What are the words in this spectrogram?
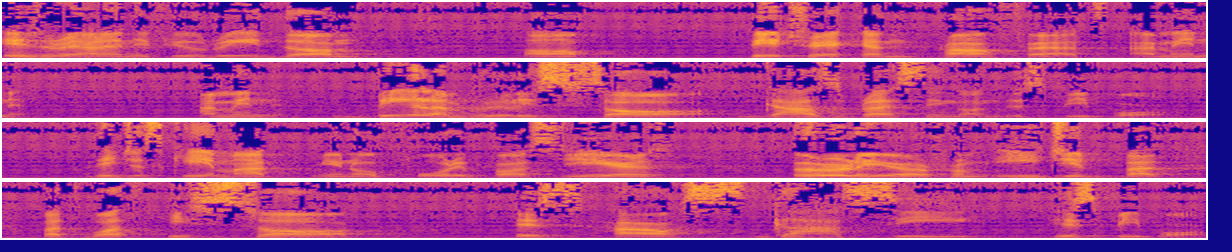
Israel. And if you read the um, uh, patriarch and prophets, I mean, I mean, Balaam really saw God's blessing on these people. They just came out, you know, 40 plus years earlier from Egypt, but, but what he saw is how God see his people.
